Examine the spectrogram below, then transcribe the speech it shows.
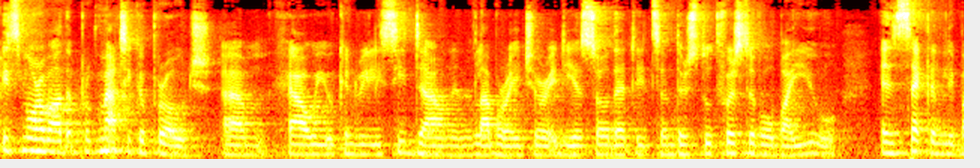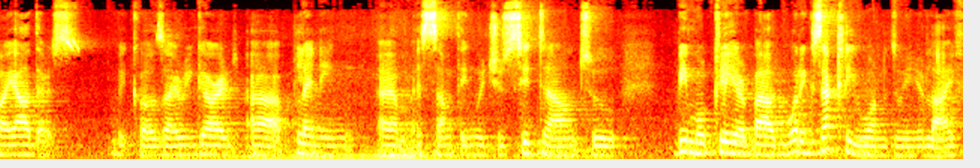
it's more about the pragmatic approach, um, how you can really sit down and elaborate your idea so that it's understood first of all by you and secondly by others. Because I regard uh, planning um, as something which you sit down to be more clear about what exactly you want to do in your life,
